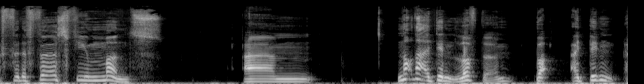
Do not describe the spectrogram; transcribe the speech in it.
for the first few months, um, not that I didn't love them, but I didn't.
